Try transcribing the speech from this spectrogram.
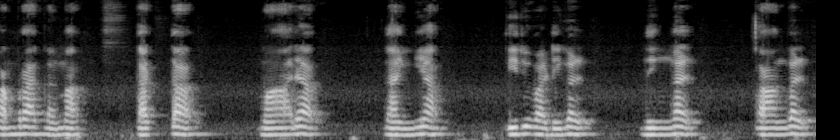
കമ്പ്രാക്കന്മാർ തട്ട മാരാർ നങ്ങിയ തിരുവടികൾ നിങ്ങൾ താങ്കൾ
